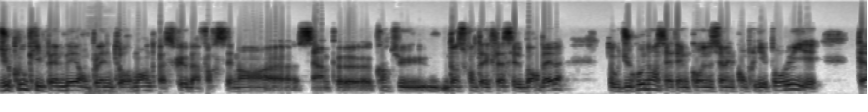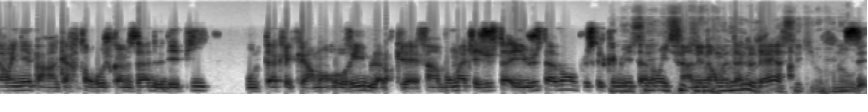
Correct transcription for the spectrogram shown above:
Du coup, Kimpembe en pleine tourmente parce que bah forcément, euh, c'est un peu quand tu dans ce contexte-là, c'est le bordel. Donc du coup, non, ça a été une, une semaine compliquée pour lui et terminé par un carton rouge comme ça de dépit où le tacle est clairement horrible alors qu'il avait fait un bon match et juste et juste avant, plus quelques minutes avant, il sait fait un énorme tacle derrière. Il.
